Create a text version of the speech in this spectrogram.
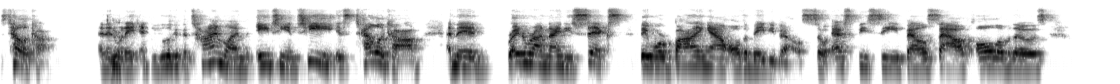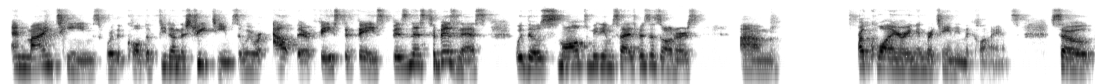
is telecom, and then yeah. when I, and you look at the timeline, AT and T is telecom, and they had right around '96 they were buying out all the baby bells. So SBC, Bell South, all of those and my teams were called the feet on the street teams and we were out there face to face business to business with those small to medium sized business owners um, acquiring and retaining the clients. So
